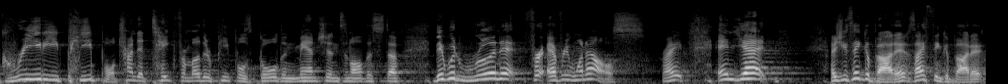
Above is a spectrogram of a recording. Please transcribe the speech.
greedy people trying to take from other people's golden mansions and all this stuff? They would ruin it for everyone else, right? And yet, as you think about it, as I think about it,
